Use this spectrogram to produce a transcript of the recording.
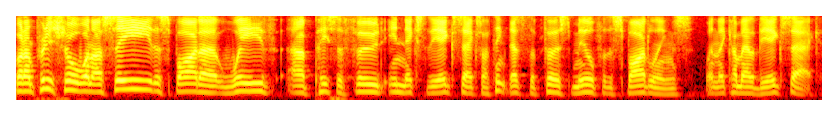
But I'm pretty sure when I see the spider weave a piece of food in next to the egg sacs, I think that's the first meal for the spiderlings when they come out of the egg sac.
